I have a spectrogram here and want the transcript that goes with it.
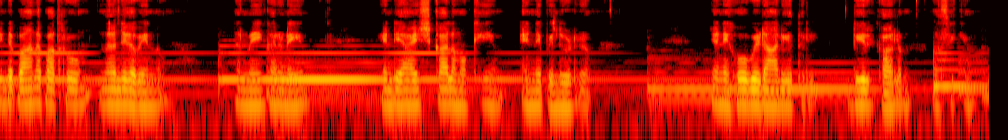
എന്റെ പാനപാത്രവും നിറഞ്ഞു കവിയുന്നു. നന്മയും കരുണയും എന്റെ ആയുഷ്കാലമൊക്കെയും എന്നെ പിന്തുടരും. ഞാൻ ഹോബിയുടെ ആലയത്തിൽ ദീർഘകാലം വസിക്കും.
